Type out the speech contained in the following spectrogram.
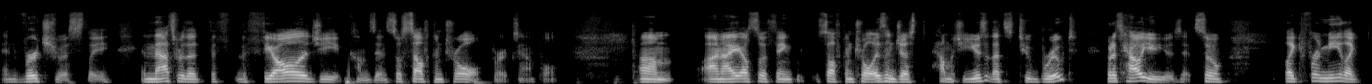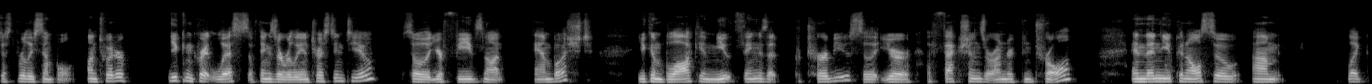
and virtuously and that's where the, the, the theology comes in. So self-control for example. Um and i also think self-control isn't just how much you use it that's too brute but it's how you use it. So like for me like just really simple. On twitter you can create lists of things that are really interesting to you so that your feed's not ambushed. You can block and mute things that perturb you so that your affections are under control. And then you can also um like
